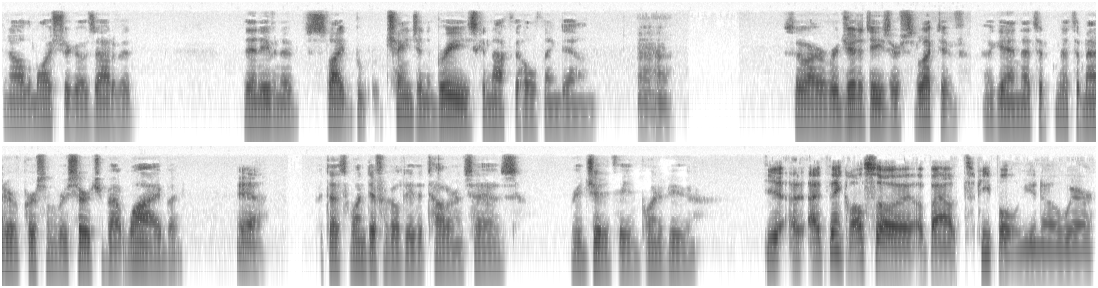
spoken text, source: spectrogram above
and all the moisture goes out of it, then even a slight change in the breeze can knock the whole thing down. Uh-huh. So our rigidities are selective. Again, that's a that's a matter of personal research about why, but Yeah. but that's one difficulty that tolerance has, rigidity in point of view. Yeah, I I think also about people, you know, where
